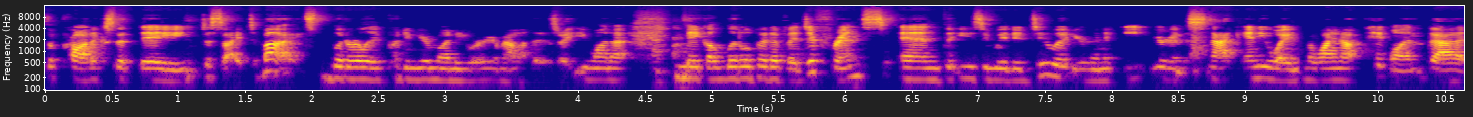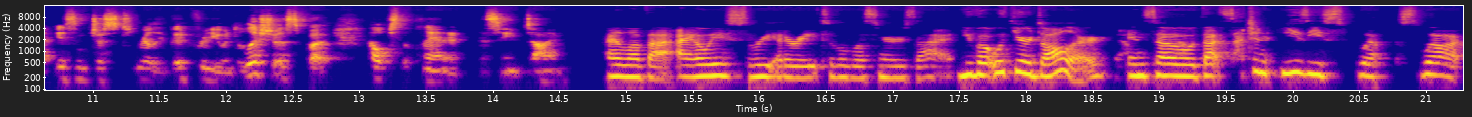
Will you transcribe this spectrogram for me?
the products that they decide to buy. It's literally putting your money where your mouth is, right? You want to make a little bit of a difference and the easy way to do it, you're going to eat, you're going to snack anyway. Why not pick one that isn't just really good for you and delicious, but helps the planet at the same time? I love that. I always reiterate to the listeners that you vote with your dollar. And so that's such an easy swap, swap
